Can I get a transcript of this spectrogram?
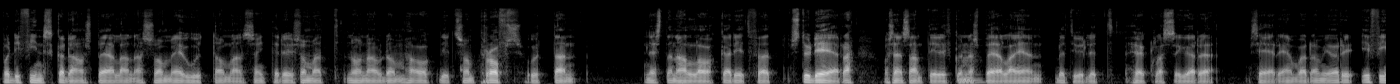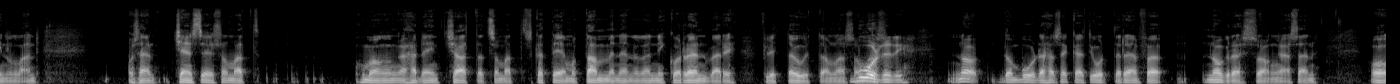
på de finska damspelarna som är utomlands, så inte det är som att någon av dem har åkt dit som proffs, utan nästan alla åker dit för att studera och sen samtidigt kunna Mm. spela i en betydligt högklassigare serie än vad de gör i, i Finland. Och sen känns det som att hur många gånger hade inte tjatat som att ska Teemu Tamminen eller Niko Rönnberg flytta utomlands? Borde de? No, de borde ha säkert gjort det redan för några säsonger sedan. Och,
